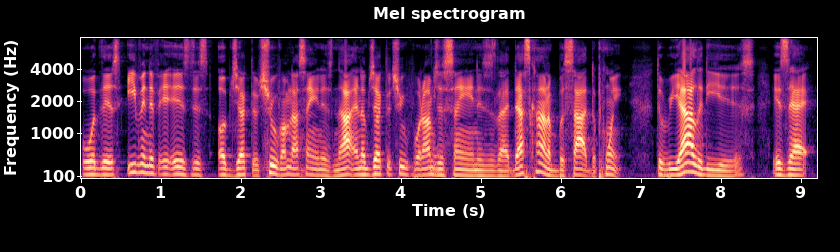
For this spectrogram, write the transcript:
or this even if it is this objective truth i'm not saying it's not an objective truth what i'm just saying is, is that that's kind of beside the point the reality is is that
